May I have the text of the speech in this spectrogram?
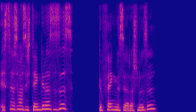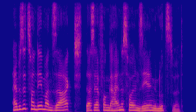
Ist das, was ich denke, dass es ist? Gefängnis wäre der Schlüssel. Ein Besitz, von dem man sagt, dass er von geheimnisvollen Seelen genutzt wird.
